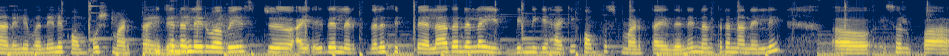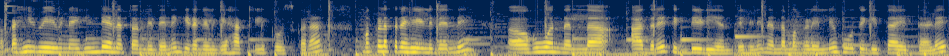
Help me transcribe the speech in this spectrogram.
ನಾನಿಲ್ಲಿ ಮನೆಯಲ್ಲೇ ಕಾಂಪೋಸ್ಟ್ ಮಾಡ್ತಾ ಇದ್ದೇನೆ. ಇರುವ ವೇಸ್ಟ್ ಇದೆಲ್ಲ ಇರ್ತದಲ್ಲ ಸಿಪ್ಪೆ ಎಲ್ಲ ಅದನ್ನೆಲ್ಲ ಈ ಬಿನ್ನಿಗೆ ಹಾಕಿ ಕಾಂಪೋಸ್ಟ್ ಮಾಡ್ತಾ ಇದ್ದೇನೆ. ನಂತರ ನಾನಿಲ್ಲಿ ಸ್ವಲ್ಪ ಕಹಿ ಬೇವಿನ ಹಿಂಡಿಯನ್ನು ತಂದಿದ್ದೇನೆ ಗಿಡಗಳಿಗೆ ಹಾಕಲಿಕ್ಕೋಸ್ಕರ. ಮಕ್ಕಳ ಹತ್ರ ಹೇಳಿದ್ದೇನೆ ಹೂವನ್ನೆಲ್ಲ ಆದರೆ ತೆಗ್ದಿಡಿ ಅಂತ ಹೇಳಿ ನನ್ನ ಮಗಳಲ್ಲಿ ಹೂ ತೆಗಿತಾ ಇದ್ದಾಳೆ.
